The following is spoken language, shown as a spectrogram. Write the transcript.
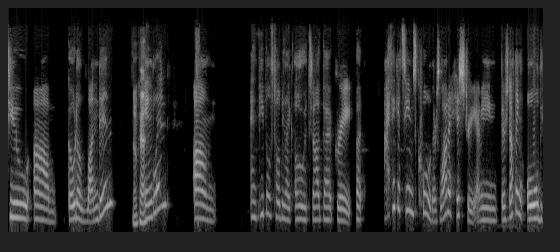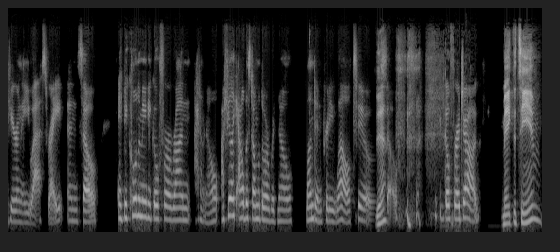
to um, go to London, okay. England. Um, and people have told me like, oh, it's not that great, but I think it seems cool. There's a lot of history. I mean, there's nothing old here in the US, right? And so it'd be cool to maybe go for a run. I don't know. I feel like Albus Dumbledore would know London pretty well too. Yeah. So you could go for a jog. Make the team,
